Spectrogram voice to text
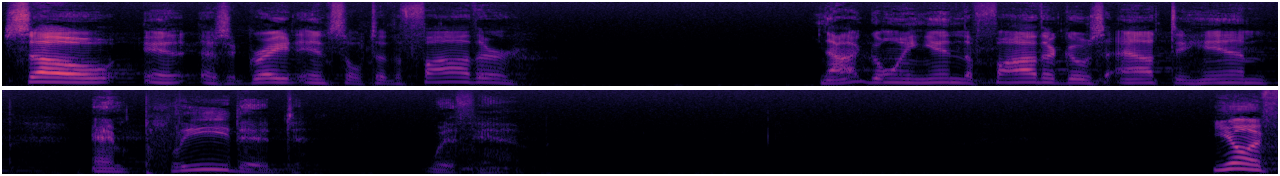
So, as a great insult to the father, not going in, the father goes out to him and pleaded with him. You know, if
